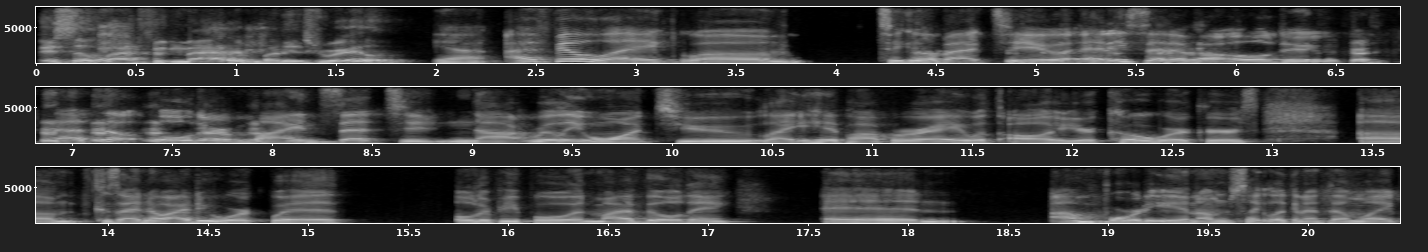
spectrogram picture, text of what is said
It's a laughing matter, but it's real. yeah, I feel like um to go back to Eddie said about old dude, that's the older mindset to not really want to like hip hop array with all your coworkers. Um, because I know I do work with older people in my building and I'm 40 and I'm just like looking at them like,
